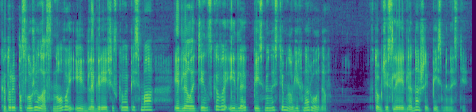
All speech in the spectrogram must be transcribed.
который послужил основой и для греческого письма, и для латинского, и для письменности многих народов, в том числе и для нашей письменности –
